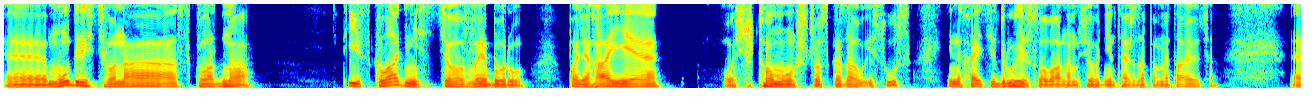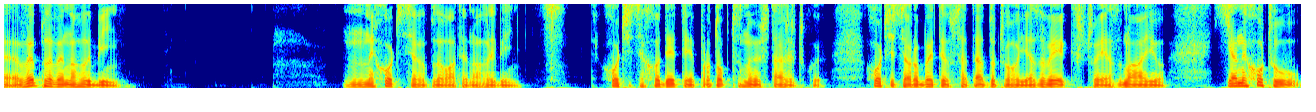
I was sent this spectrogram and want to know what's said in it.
Е, мудрість вона складна. І складність цього вибору полягає ось в тому, що сказав Ісус, і нехай ці другі слова нам сьогодні теж запам'ятаються. Е, випливи на глибінь. Не хочеться випливати на глибінь. Хочеться ходити протоптаною стежечкою. Хочеться робити все те, до чого я звик, що я знаю. Я не хочу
